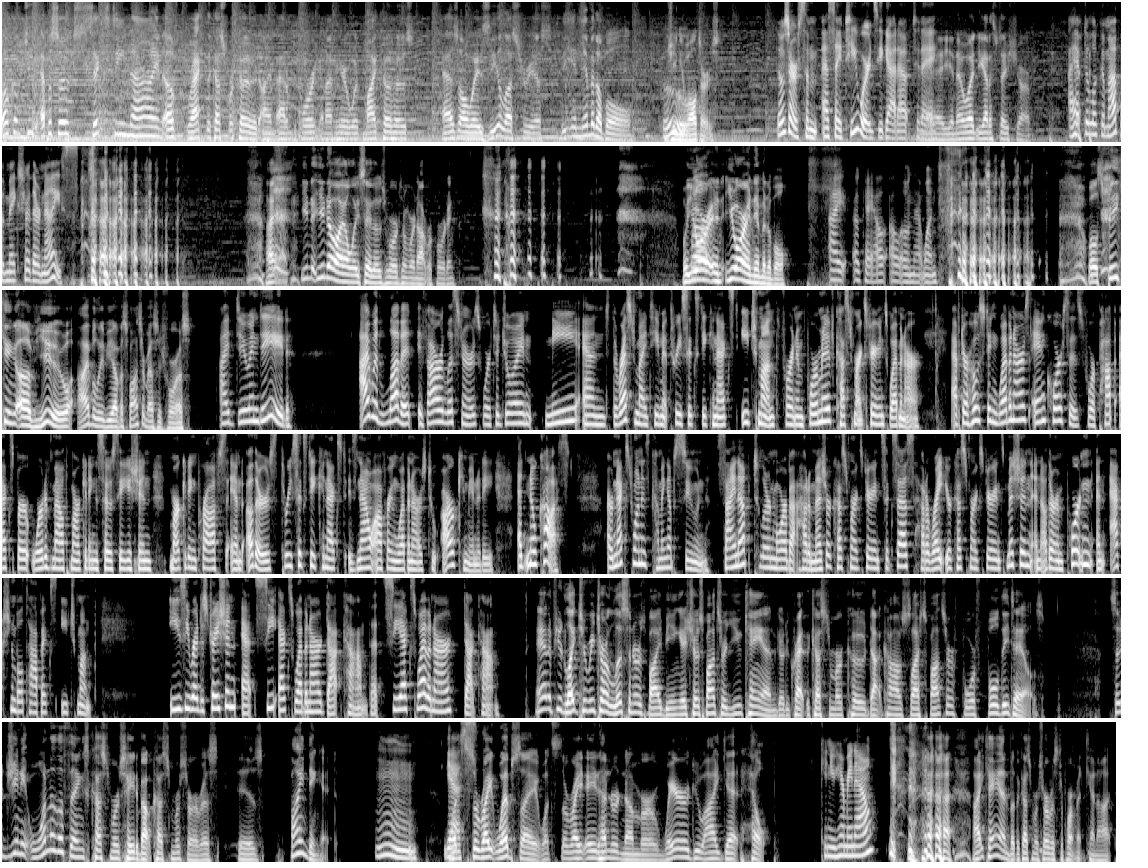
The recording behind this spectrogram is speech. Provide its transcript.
Welcome to episode 69 of Crack the Customer Code. I'm Adam Toporek, and I'm here with my co-host, as always, the illustrious, the inimitable Ooh. Jeannie Walters. Those are some SAT words you got out today. Hey, you know what? You got to stay sharp. I have to look them up and make sure they're nice. I, you know, you know, I only say those words when we're not recording. well, you Well- are in, you are inimitable. I okay, I'll, I'll own that one. Well, speaking of you, I believe you have a sponsor message for us. I do indeed. I would love it if our listeners were to join me and the rest of my team at 360 Connects each month for an informative customer experience webinar. After hosting webinars and courses for Pop Expert, Word of Mouth Marketing Association, Marketing Profs, and others, 360 Connects is now offering webinars to our community at no cost. Our next one is coming up soon. Sign up to learn more about how to measure customer experience success, how to write your customer experience mission, and other important and actionable topics each month. Easy registration at cxwebinar.com. That's cxwebinar.com. And if you'd like to reach our listeners by being a show sponsor, you can go to crackthecustomercode.com slash sponsor for full details. So, Jeannie, one of the things customers hate about customer service is finding it. Mm, yes. What's the right website? What's the right 800 number? Where do I get help? Can you hear me now? I can, but the customer service department cannot.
